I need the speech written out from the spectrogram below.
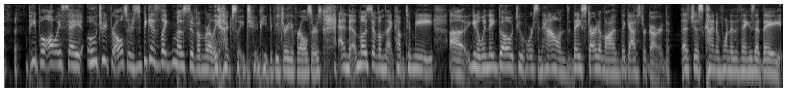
people always say, "Oh, treat for ulcers," because like most of them really actually do need to be treated for ulcers, and most of them that come to me, uh, you know, when they go to horse and hound, they start them on the Gastrogard that's just kind of one of the things that they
